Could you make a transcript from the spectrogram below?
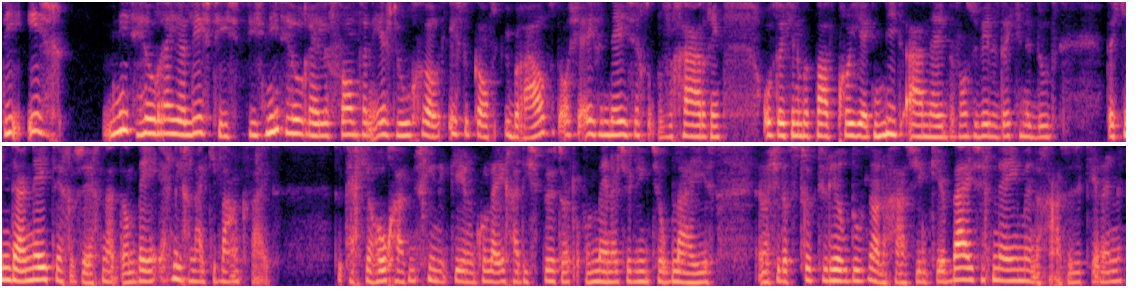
die is niet heel realistisch. Die is niet heel relevant. Ten eerste, hoe groot is de kans überhaupt dat als je even nee zegt op een vergadering of dat je een bepaald project niet aanneemt waarvan ze willen dat je het doet, dat je daar nee tegen zegt, nou, dan ben je echt niet gelijk je baan kwijt. Dan krijg je hooguit misschien een keer een collega die sputtert of een manager die niet zo blij is. En als je dat structureel doet, nou, dan gaan ze je een keer bij zich nemen en dan gaan ze eens een keer in,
